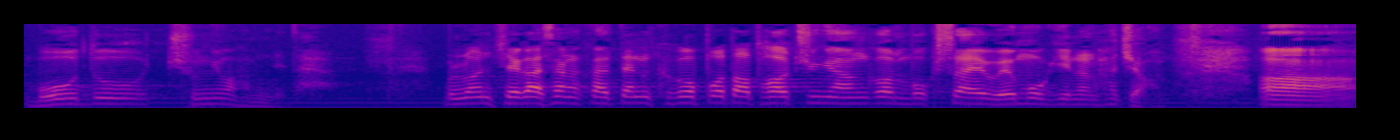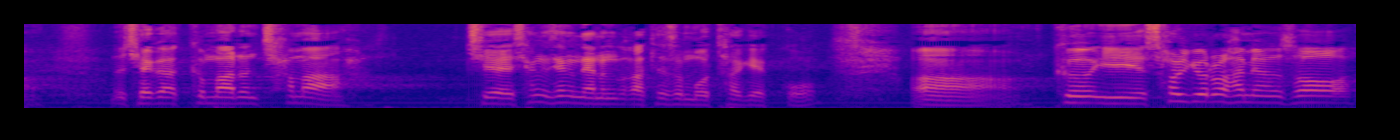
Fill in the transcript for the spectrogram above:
모두 중요합니다. 물론 제가 생각할 때는 그것보다 더 중요한 건 목사의 외모기는 하죠. 어, 제가 그 말은 차마 제 생생내는 것 같아서 못하겠고, 어, 그 이 설교를 하면서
